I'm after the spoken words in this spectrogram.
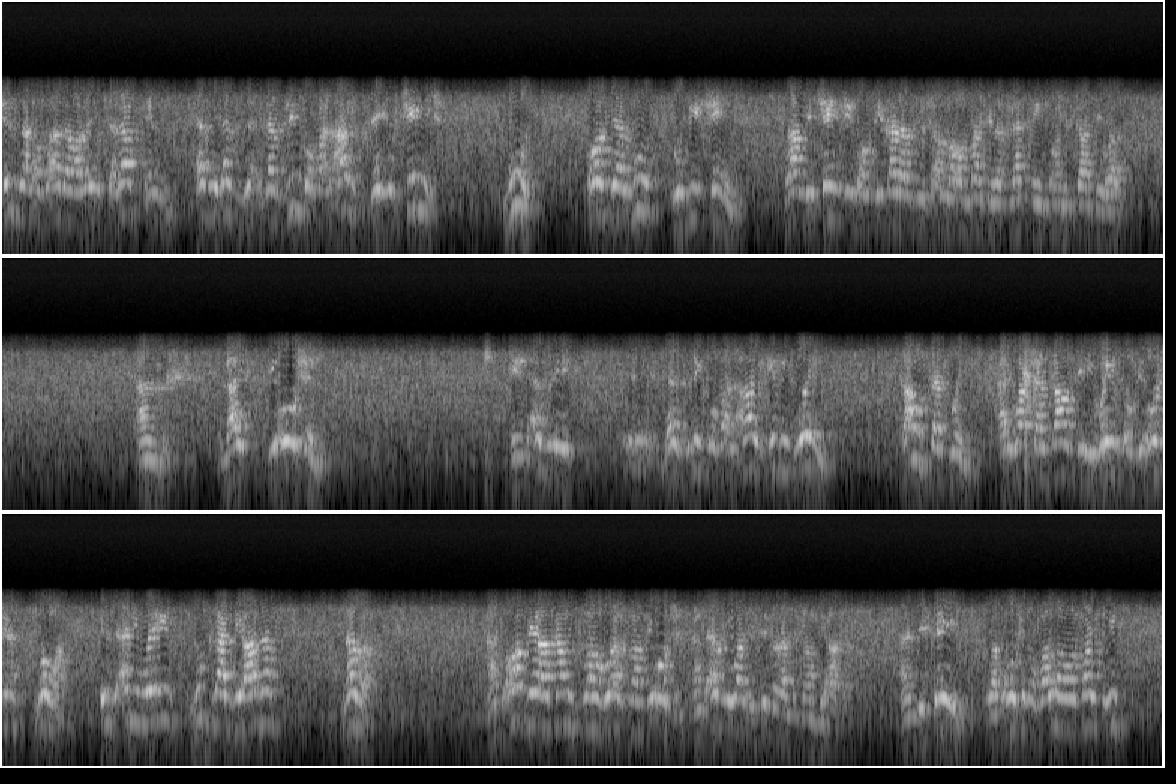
children of Adam alayhi in every less than blink of an eye, they will change mood. All their mood will be changed from the changing of the colors which Allah Almighty reflecting on His godly world. And like the ocean, in every uh, blink of an eye giving way, countless waves. Anyone can count the waves of the ocean? No one. Is any wave look like the other? Never And all they are coming from well from the ocean, and everyone is different from the other. And they say, the ocean of Allah Almighty is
